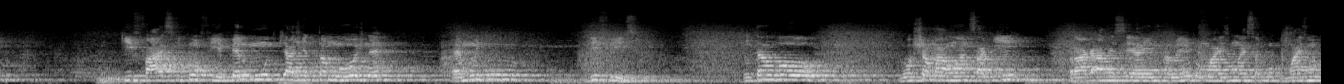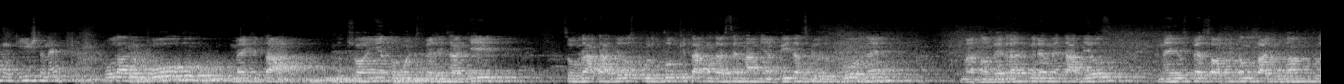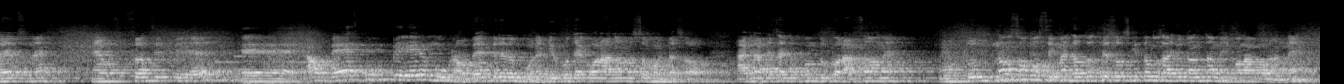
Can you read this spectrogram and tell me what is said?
que faz, que confia. Pelo mundo que a gente estamos hoje, né? É muito difícil. Então vou, vou chamar o Antes aqui para agradecer a ele também por mais uma, essa, mais uma conquista, né? Olá meu povo, como é que tá? Joinha, estou muito feliz aqui. Sou grato a Deus por tudo que está acontecendo na minha vida, as coisas boas, né? Mas também grato primeiramente a Deus né? e os pessoal que estão nos ajudando, o Clebson, né? É, o Francisco Pereira. É, Alberto Pereira Moura. Alberto Pereira Moura, aqui eu vou decorar não, eu sou ruim, pessoal. Agradeço aí do fundo do coração, né? Por tudo, não só você, mas as outras pessoas que estão nos ajudando também, colaborando, né?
